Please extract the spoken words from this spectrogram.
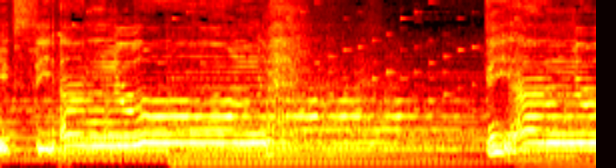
It's the unknown, the unknown.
